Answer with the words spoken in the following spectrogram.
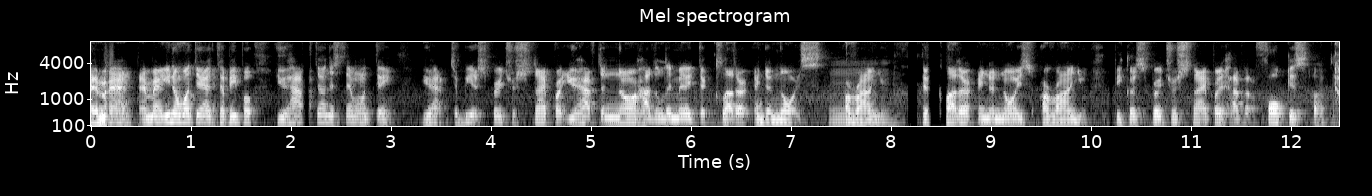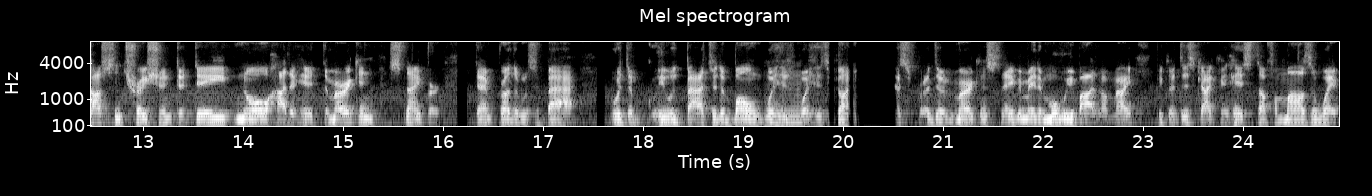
Amen. Amen. You know one thing I tell people, you have to understand one thing. You have to be a spiritual sniper, you have to know how to eliminate the clutter and the noise mm. around you. The clutter and the noise around you. Because spiritual snipers have a focus, a concentration that they know how to hit. The American sniper, that brother was bad with the he was bad to the bone with mm-hmm. his with his gun. The American even made a movie about him, right? Because this guy can hit stuff from miles away.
